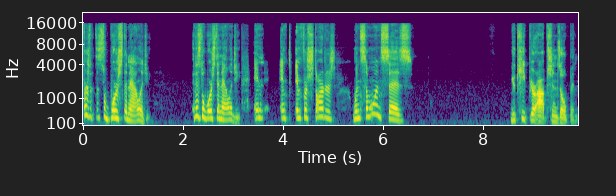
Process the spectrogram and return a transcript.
first that's the worst analogy. It is the worst analogy. And and and for starters, when someone says you keep your options open,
